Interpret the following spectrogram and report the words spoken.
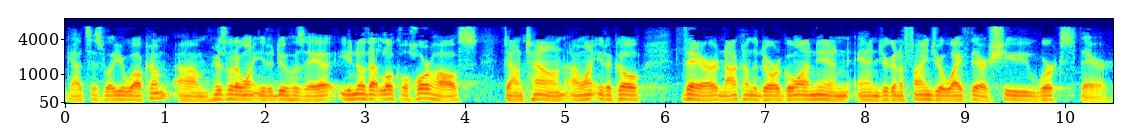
God says, Well, you're welcome. Um, here's what I want you to do, Hosea. You know that local whorehouse downtown. I want you to go there, knock on the door, go on in, and you're going to find your wife there. She works there.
